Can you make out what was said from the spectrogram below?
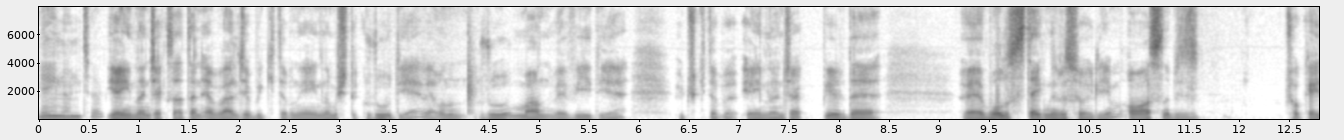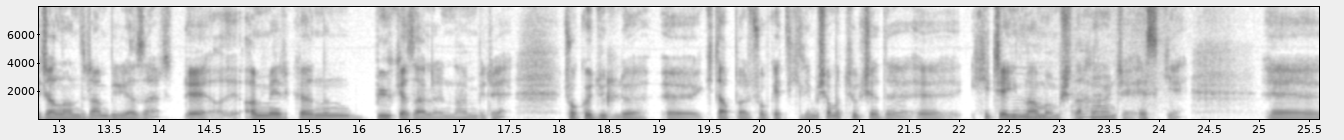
yayınlanacak. yayınlanacak. Zaten evvelce bir kitabını yayınlamıştık Ru diye ve onun Ru, Man ve V diye üç kitabı yayınlanacak. Bir de e, Wallace Stegner'ı söyleyeyim. O aslında bizi çok heyecanlandıran bir yazar. E, Amerika'nın büyük yazarlarından biri. Çok ödüllü. E, kitapları çok etkilemiş ama Türkçe'de e, hiç yayınlanmamış Hmm, daha güzel. önce eski. E,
